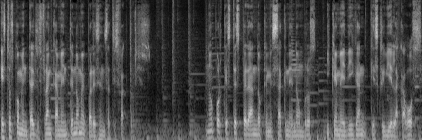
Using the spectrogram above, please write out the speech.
Estos comentarios francamente no me parecen satisfactorios. No porque esté esperando que me saquen en hombros y que me digan que escribí el acabose.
